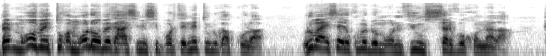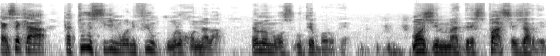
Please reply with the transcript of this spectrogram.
Bɛɛ mɔgɔw bɛ to ka mɔgɔ dɔw bɛ ka asimi supporter ne t'olu ka ko la. Olu b'a essayer de k'u bɛ don mɔgɔninfinw cerveau kɔnɔna la. Ka essayer ka ka t'u sigi mɔgɔninfinw kunkolo kɔnɔna la. Ne n'o mɔgɔ sugu tɛ baro kɛ. Moi je ne m'adresse pas à ce genre de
